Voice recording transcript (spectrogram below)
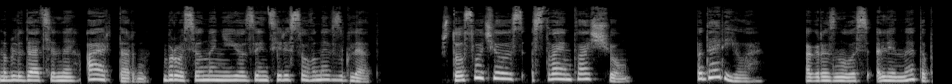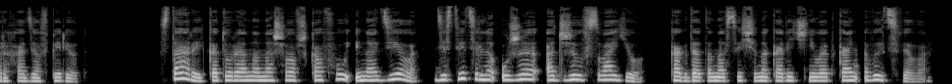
Наблюдательный Айрторн бросил на нее заинтересованный взгляд. «Что случилось с твоим плащом?» «Подарила», — огрызнулась Линетта, проходя вперед. Старый, который она нашла в шкафу и надела, действительно уже отжил свое. Когда-то насыщенно-коричневая ткань выцвела.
